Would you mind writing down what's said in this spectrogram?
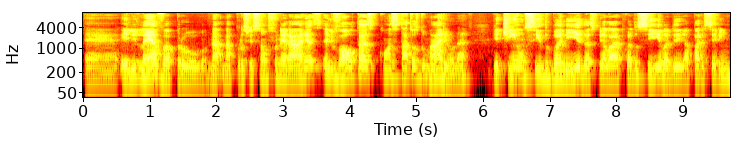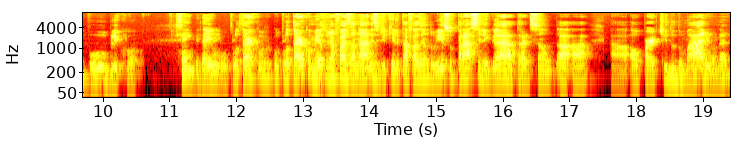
é, ele leva pro, na, na procissão funerária, ele volta com as estátuas do Mário, né? Que tinham sido banidas pela época do Sila, de aparecerem em público. Sim. E daí o Plutarco, o Plutarco mesmo já faz análise de que ele está fazendo isso para se ligar à tradição, a, a, ao partido do Mário, né?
